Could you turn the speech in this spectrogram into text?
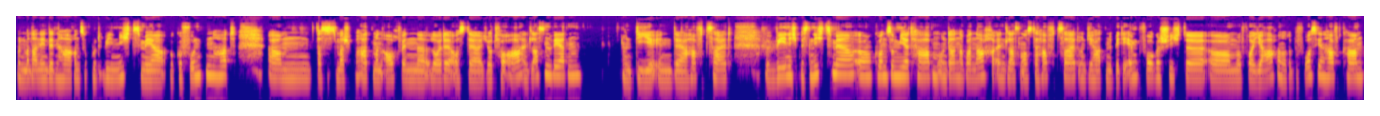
und man dann in den Haaren so gut wie nichts mehr gefunden hat. Ähm, das ist zum Beispiel hat man auch, wenn äh, Leute aus der JVA entlassen werden und die in der Haftzeit wenig bis nichts mehr äh, konsumiert haben und dann aber nach Entlassen aus der Haftzeit. Und die hatten eine BDM-Vorgeschichte ähm, vor Jahren oder bevor sie in Haft kamen.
